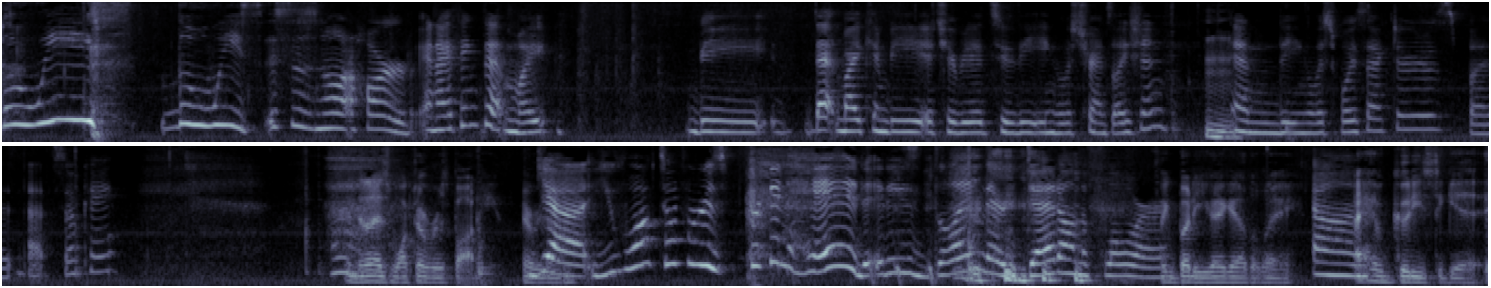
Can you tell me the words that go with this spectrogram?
Luis, Luis. This is not hard, and I think that might be that might can be attributed to the English translation and the English voice actors, but that's okay. And then I just walked over his body. We go. Yeah, you walked over his freaking head, and he's lying there dead on the floor. Like, buddy, you gotta get out of the way. Um, I have goodies to get.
